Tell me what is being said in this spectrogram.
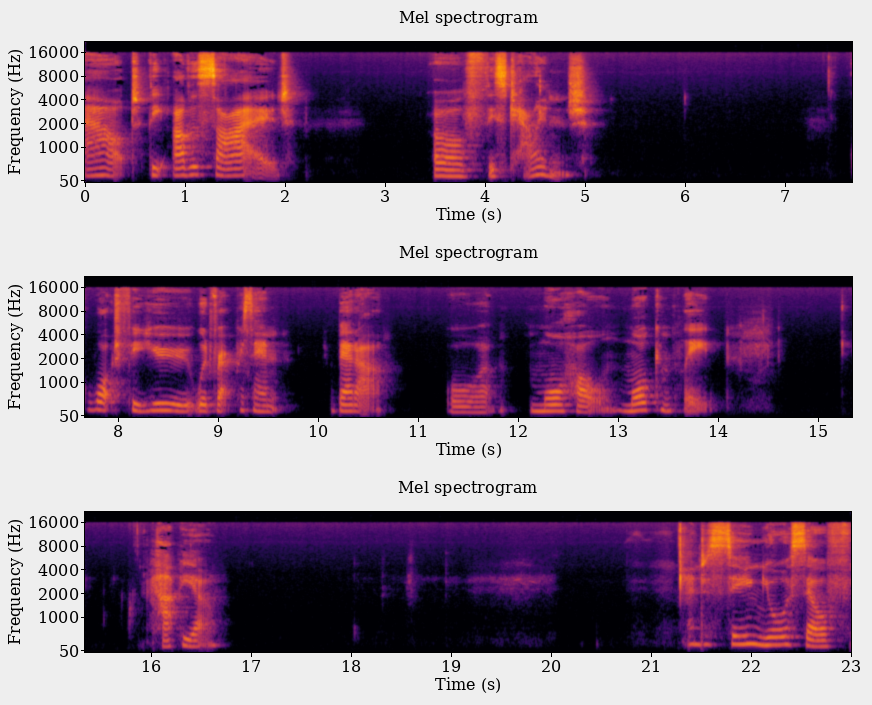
out the other side of this challenge? What for you would represent better or more whole, more complete, happier. And just seeing yourself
